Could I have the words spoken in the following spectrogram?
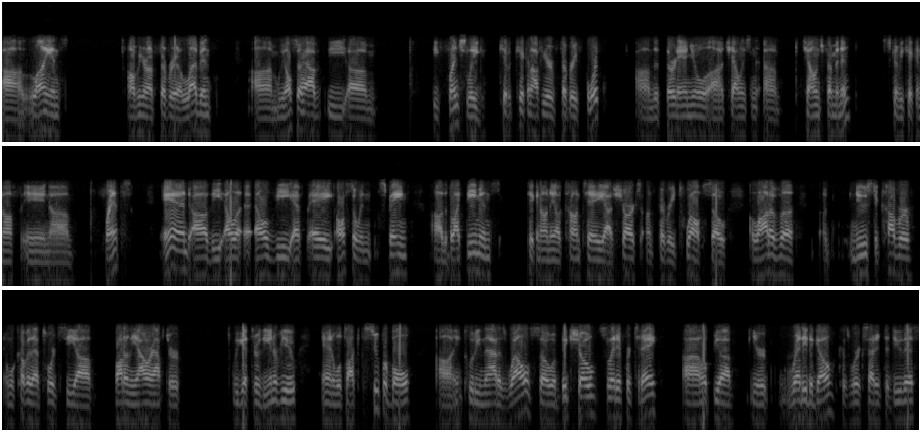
uh, Lions. I'll here on February 11th. Um, we also have the um, the French League kicking off here February 4th, um, the third annual uh, challenge um, challenge feminine. It's going to be kicking off in um, France, and uh, the L- LVFA also in Spain. Uh, the Black Demons taking on the Alicante uh, Sharks on February 12th. So a lot of uh, news to cover, and we'll cover that towards the uh, bottom of the hour after we get through the interview, and we'll talk Super Bowl, uh, including that as well. So a big show slated for today. I uh, hope you, uh, you're ready to go because we're excited to do this.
